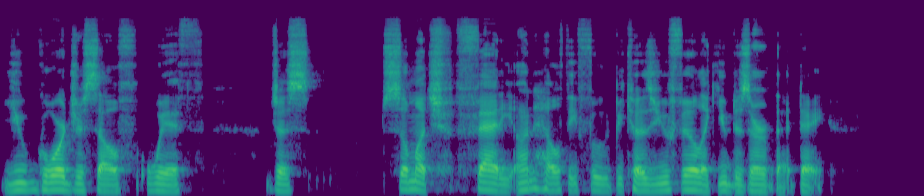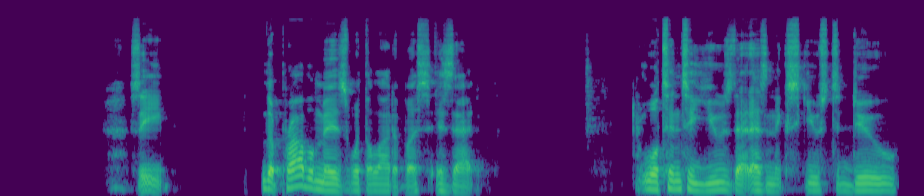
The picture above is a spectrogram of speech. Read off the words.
you gorge yourself with just so much fatty, unhealthy food because you feel like you deserve that day. See, the problem is with a lot of us is that we'll tend to use that as an excuse to do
